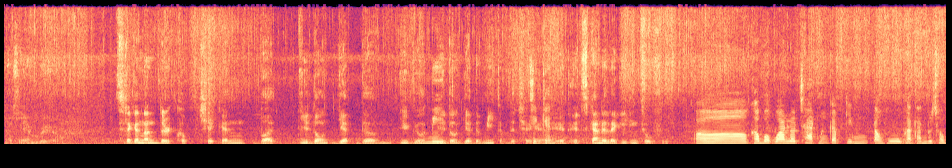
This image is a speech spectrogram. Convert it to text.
That's the embryo. It's like an undercooked chicken, but you don't get the you go, you Meat. don't get the meat of the chicken. Chicken. It, it's kind of like eating tofu, อ๋อเขาบอกว่ารสชาติเหมือนกับกินเต้าหู้ค่ะท่านผู้ชม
